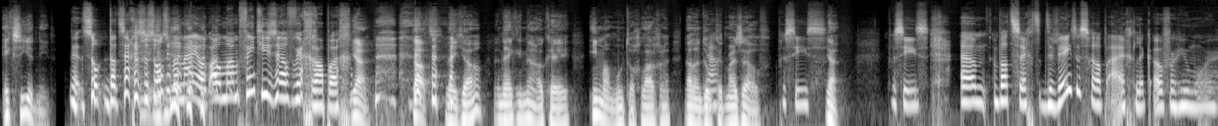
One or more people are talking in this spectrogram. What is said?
ik zie het niet. Dat zeggen ze soms bij mij ook. Oh, mam, vind je jezelf weer grappig? Ja, dat, weet je wel? Dan denk ik, nou oké, iemand moet toch lachen. Nou, dan doe Ja. ik het maar zelf. Precies. Ja. Precies. Ehm, wat zegt de wetenschap eigenlijk over humor?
